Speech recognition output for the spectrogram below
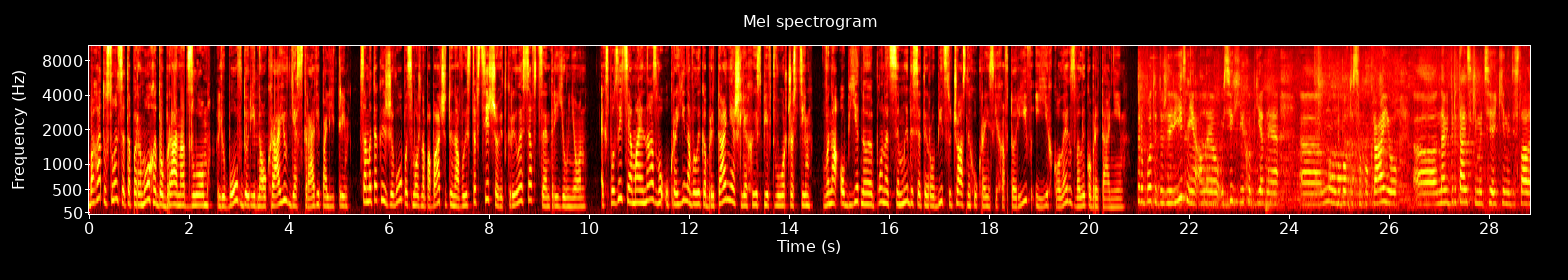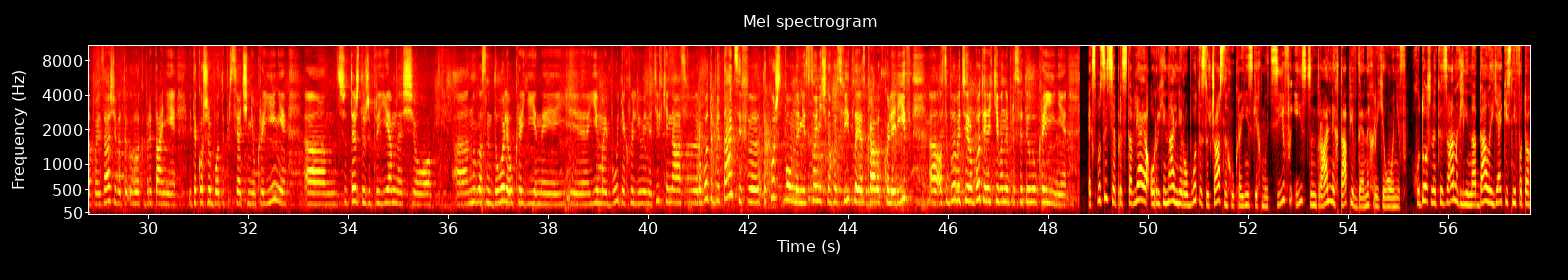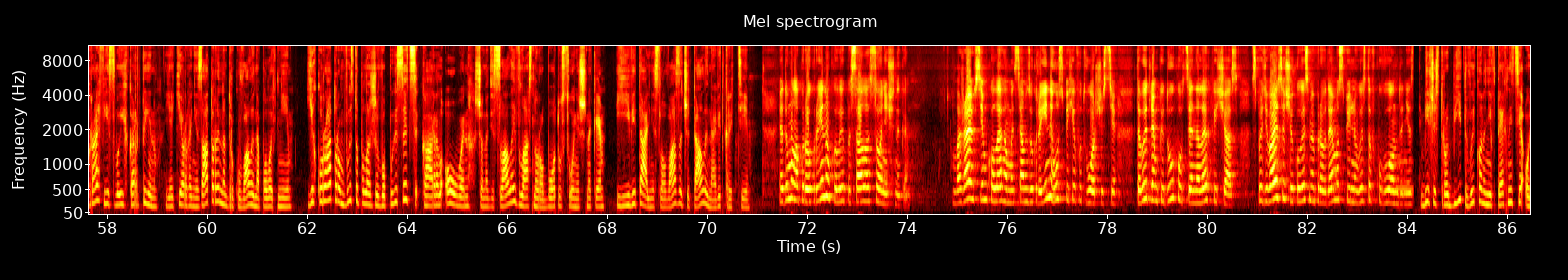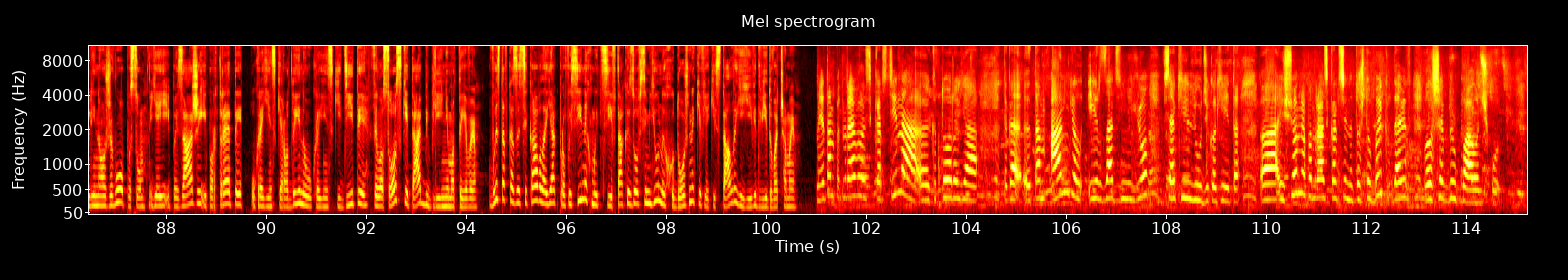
Багато сонця та перемога добра над злом, любов до рідного краю в яскравій палітрі. Саме такий живопис можна побачити на виставці, що відкрилася в центрі Юніон. Експозиція має назву Україна Велика Британія шляхи співтворчості. Вона об'єднує понад 70 робіт сучасних українських авторів і їх колег з Великобританії. Роботи дуже різні, але усіх їх об'єднує ну, любов до свого краю. Е, Навіть британські митці, які надіслали пейзажі в Великобританії, і також роботи присвячені Україні. Е, Що теж дуже приємно, що е, ну, власне доля України, її майбутнє хвилює не тільки нас. Роботи британців е, також сповнені сонячного світла, яскравих кольорів, е, особливо ті роботи, які вони присвятили Україні. Експозиція представляє оригінальні роботи сучасних українських митців із центральних та південних регіонів. Художники з Англії надали якісні фотографії своїх картин, які організатори надрукували на полотні. Їх куратором виступила живописець Карел Оуен, що надіслала й власну роботу соняшники. Її вітальні слова зачитали на відкритті. Я думала про Україну, коли писала сонячники. Бажаю всім колегам митцям з України успіхів у творчості та витримки духу в цей нелегкий час. Сподіваюся, що колись ми проведемо спільну виставку в Лондоні. Більшість робіт виконані в техніці олійного живопису. Є і пейзажі, і портрети, українські родини, українські діти, філософські та біблійні мотиви. Виставка зацікавила як професійних митців, так і зовсім юних художників, які стали її відвідувачами. Мне там понравилась картина, э, которая такая, э, там ангел, и сзади нее всякие люди какие-то. А еще мне понравилась картина, то, что бык давит волшебную палочку.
